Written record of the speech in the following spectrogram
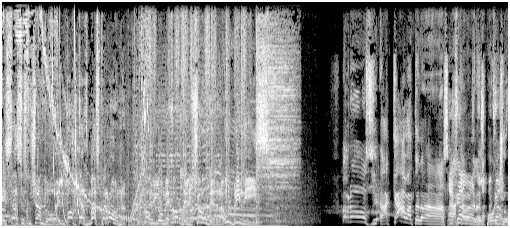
Estás escuchando el podcast más perrón con lo mejor del show de Raúl Brindis. ¡Vámonos! ¡Acábatelas! Acábatelas, ¡Acábatelas, Poncho! acábatelas.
